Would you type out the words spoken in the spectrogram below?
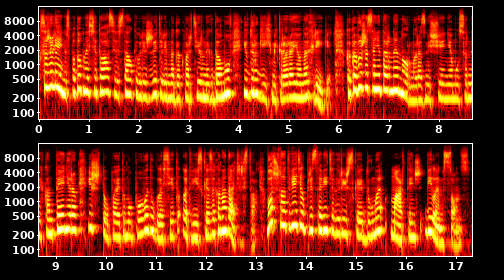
К сожалению, с подобной ситуацией сталкивались жители многоквартирных домов и в других микрорайонах Риги. Каковы же санитарные нормы размещения мусорных контейнеров и что по этому поводу гласит латвийское законодательство? Вот что ответил представитель Рижской думы Мартинш Вильямсонс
